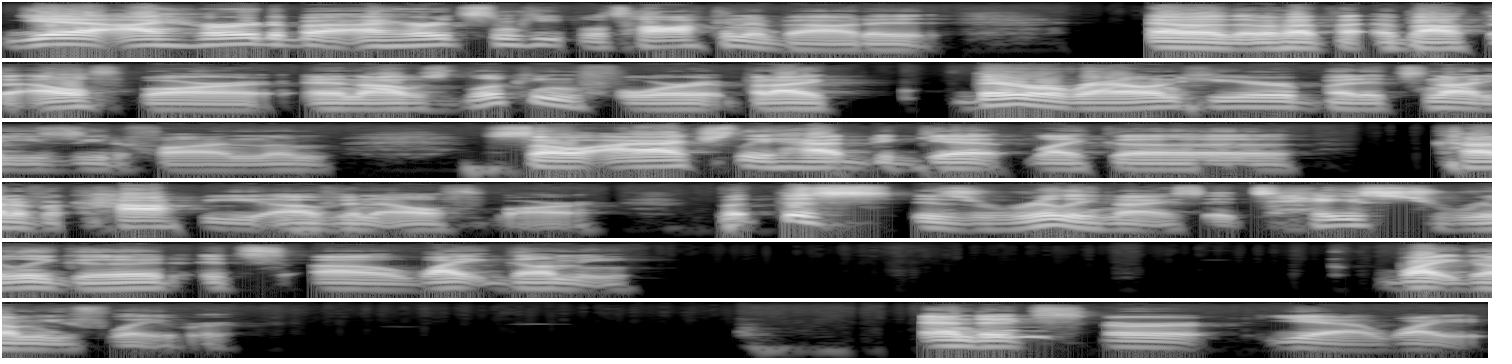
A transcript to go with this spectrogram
Yeah, I heard about. I heard some people talking about it, uh, about the, about the Elf Bar, and I was looking for it, but I they're around here, but it's not easy to find them. So I actually had to get like a kind of a copy of an Elf Bar. But this is really nice. It tastes really good. It's uh, white gummy, white gummy flavor, and it's or yeah, white,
